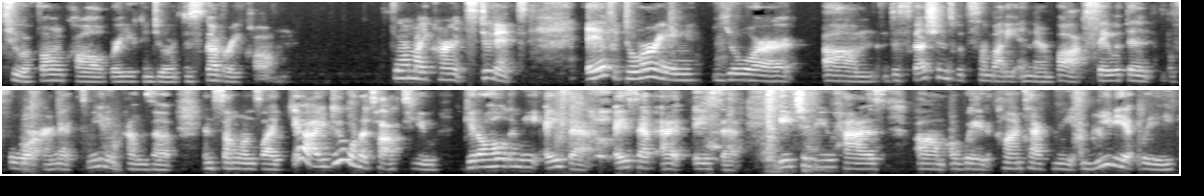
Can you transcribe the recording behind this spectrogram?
to a phone call where you can do a discovery call for my current students. If during your um, discussions with somebody in their box, say within before our next meeting comes up, and someone's like, Yeah, I do want to talk to you. Get a hold of me ASAP, ASAP at ASAP. Each of you has um, a way to contact me immediately.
